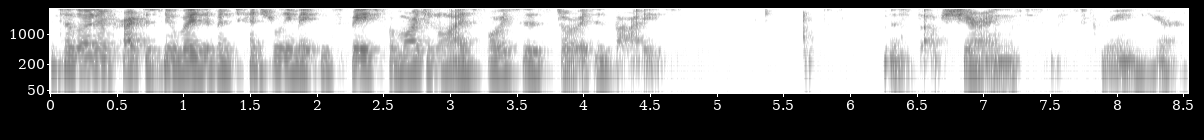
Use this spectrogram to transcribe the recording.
and to learn and practice new ways of intentionally making space for marginalized voices, stories, and bodies. I'm gonna stop sharing my screen here.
